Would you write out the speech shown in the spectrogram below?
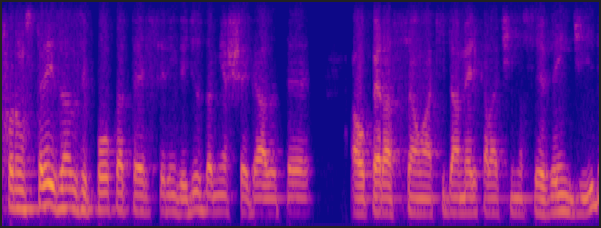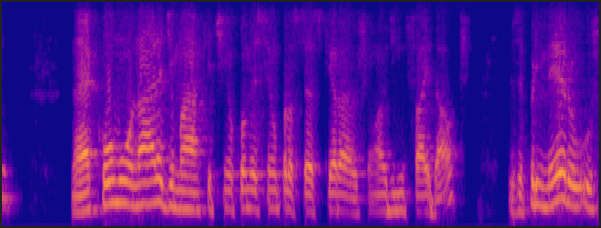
foram uns três anos e pouco até eles serem vendidos, da minha chegada até a operação aqui da América Latina ser vendida. Né? Como na área de marketing eu comecei um processo que era chamado de inside out. Quer dizer, primeiro os,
